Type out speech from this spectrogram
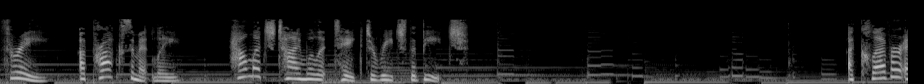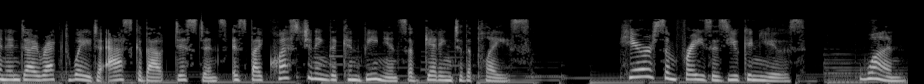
3. Approximately. How much time will it take to reach the beach? A clever and indirect way to ask about distance is by questioning the convenience of getting to the place. Here are some phrases you can use. 1.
